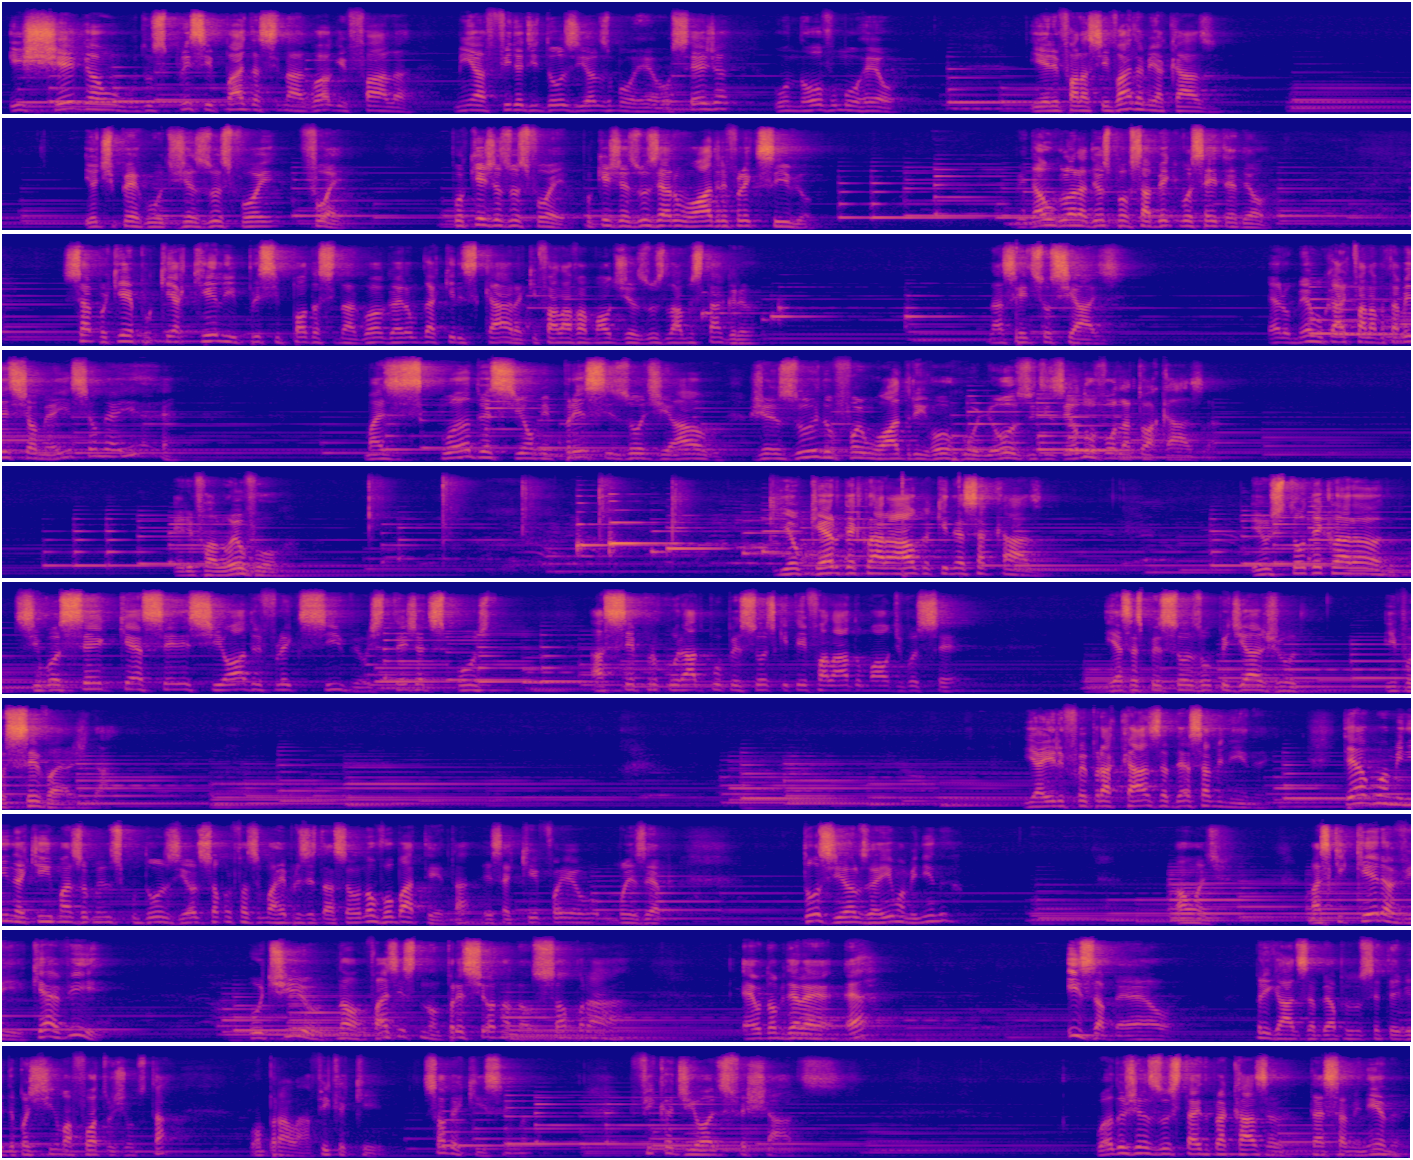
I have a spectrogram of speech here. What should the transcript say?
E chega um dos principais da sinagoga e fala: Minha filha de 12 anos morreu. Ou seja, o novo morreu. E ele fala assim: Vai da minha casa. E eu te pergunto: Jesus foi? Foi. Por que Jesus foi? Porque Jesus era um odre flexível. Me dá um glória a Deus para saber que você entendeu. Sabe por quê? Porque aquele principal da sinagoga era um daqueles caras que falava mal de Jesus lá no Instagram, nas redes sociais. Era o mesmo cara que falava, tá vendo esse homem aí? Esse homem aí é. Mas quando esse homem precisou de algo, Jesus não foi um odre orgulhoso e dizer, eu não vou na tua casa. Ele falou, eu vou. E eu quero declarar algo aqui nessa casa. Eu estou declarando, se você quer ser esse odre flexível, esteja disposto a ser procurado por pessoas que têm falado mal de você. E essas pessoas vão pedir ajuda. E você vai ajudar. E aí ele foi para a casa dessa menina. Tem alguma menina aqui, mais ou menos com 12 anos, só para fazer uma representação, eu não vou bater, tá? Esse aqui foi um exemplo. 12 anos aí, uma menina? Aonde? Mas que queira vir. Quer vir? O tio? Não, faz isso não, pressiona não, só para é, o nome dela é, é? Isabel. Obrigado, Isabel, por você ter vindo. Depois tira uma foto junto, tá? Vamos para lá, fica aqui. Sobe aqui, Senhor. Fica de olhos fechados. Quando Jesus está indo para casa dessa menina,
